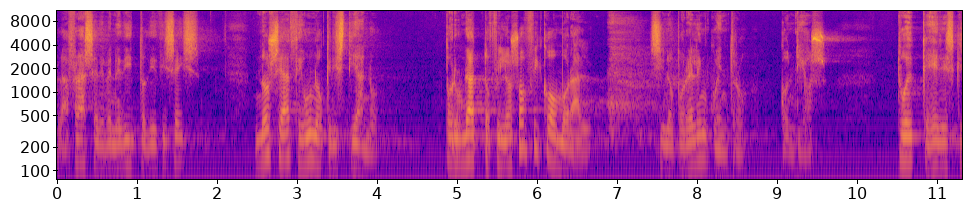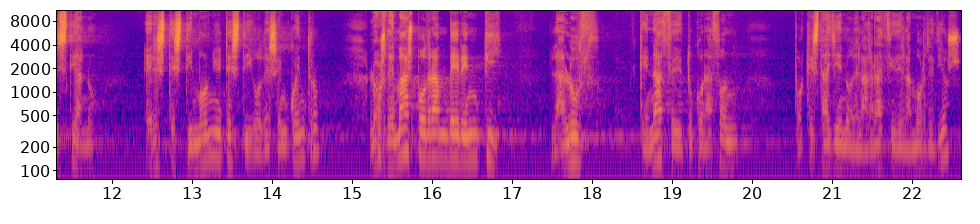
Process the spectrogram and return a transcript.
la frase de Benedicto XVI. No se hace uno cristiano por un acto filosófico o moral, sino por el encuentro con Dios. Tú que eres cristiano, eres testimonio y testigo de ese encuentro. Los demás podrán ver en ti la luz que nace de tu corazón porque está lleno de la gracia y del amor de Dios.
